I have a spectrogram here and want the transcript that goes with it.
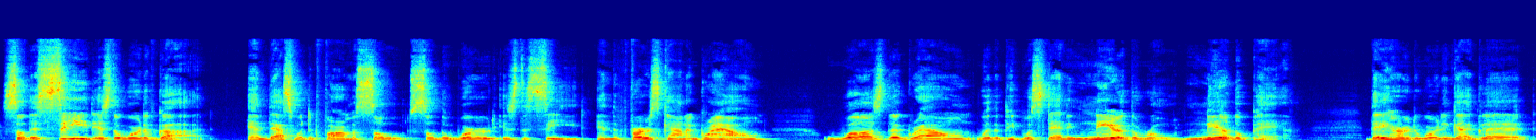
So the seed is the word of God. And that's what the farmer sowed. So the word is the seed. And the first kind of ground was the ground where the people were standing near the road, near the path. They heard the word and got glad.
